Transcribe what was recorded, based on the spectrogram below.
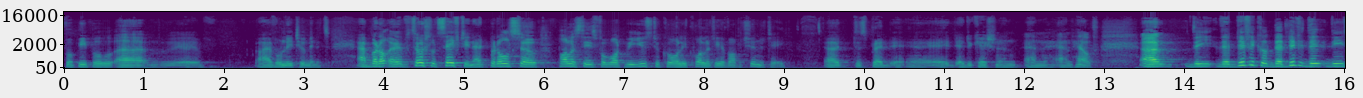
for people, uh, uh I have only two minutes, uh, but a uh, social safety net, but also policies for what we used to call equality of opportunity. Uh, to spread uh, education and, and, and health. Um, the, the, difficult, the, the, the,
